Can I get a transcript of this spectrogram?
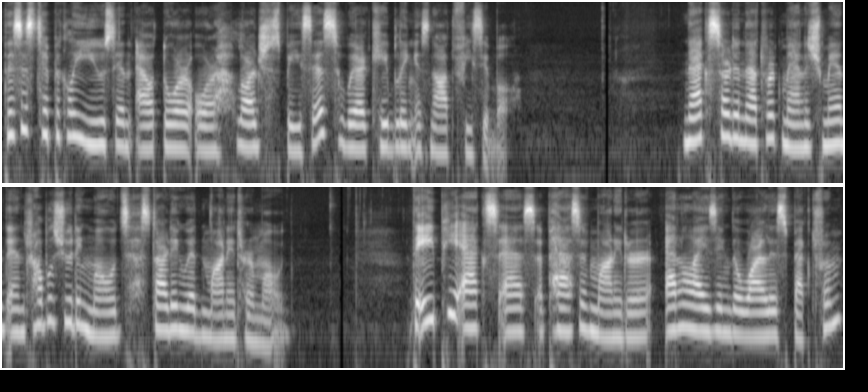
This is typically used in outdoor or large spaces where cabling is not feasible. Next are the network management and troubleshooting modes, starting with monitor mode. The AP acts as a passive monitor, analyzing the wireless spectrum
